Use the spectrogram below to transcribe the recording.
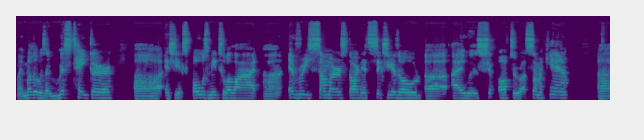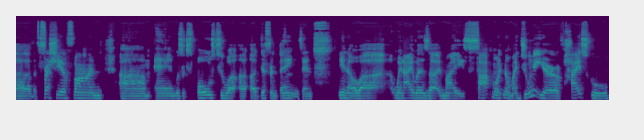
My mother was a risk taker. Uh, and she exposed me to a lot. Uh, every summer, starting at six years old, uh, I was shipped off to a summer camp uh, the Fresh Air Fund, um, and was exposed to uh, uh, different things. And you know, uh, when I was uh, in my sophomore, no, my junior year of high school,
